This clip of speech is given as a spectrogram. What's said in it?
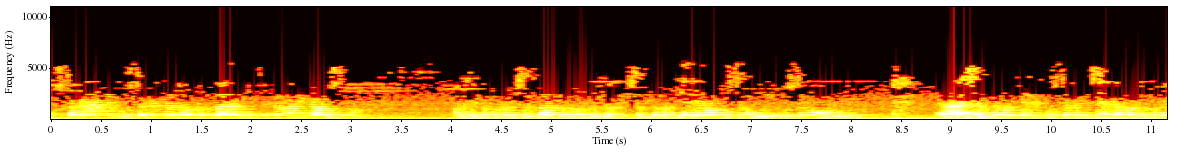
పుస్తకాన్ని పుస్తకంగా చూడడం ప్రారంభించిన తర్వాత ఇంకా పుస్తకం ఆ చిన్నప్పుడు శబ్దాలు శబ్దమంజరేమో పుస్తకం ముందు పుస్తకం ఉంటుంది. ఎలా? శబ్దమంజరి పుస్తకం చేత పట్టుకుని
